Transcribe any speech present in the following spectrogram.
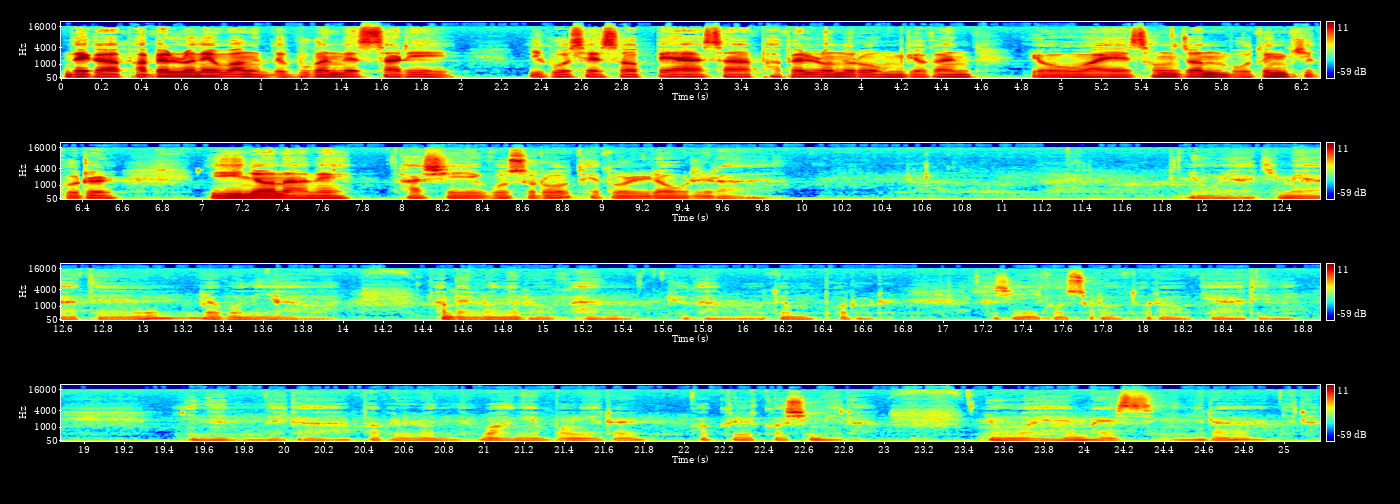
내가 바벨론의 왕 느부갓네살이 이곳에서 빼앗아 바벨론으로 옮겨간 여호와의 성전 모든 기구를 2년 안에 다시 이곳으로 되돌려 오리라. 요야 김의 아들 여고니야와 바벨론으로 간 유다 모든 포로를 다시 이곳으로 돌아오게 하리니 이는 내가 바벨론 왕의 멍에를 꺾을 것임이라. 여호와의 말씀이니라 아니라.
